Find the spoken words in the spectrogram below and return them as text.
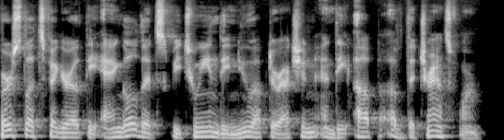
First, let's figure out the angle that's between the new up direction and the up of the transform.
